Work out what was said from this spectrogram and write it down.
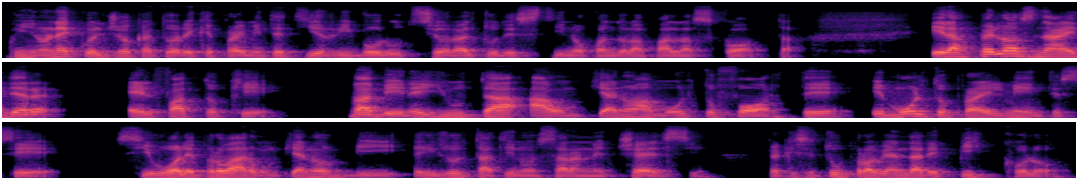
Quindi non è quel giocatore che probabilmente ti rivoluziona il tuo destino quando la palla scotta. E l'appello a Snyder è il fatto che, va bene, Utah ha un piano A molto forte e molto probabilmente se si vuole provare un piano B, i risultati non saranno eccelsi perché se tu provi ad andare piccolo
